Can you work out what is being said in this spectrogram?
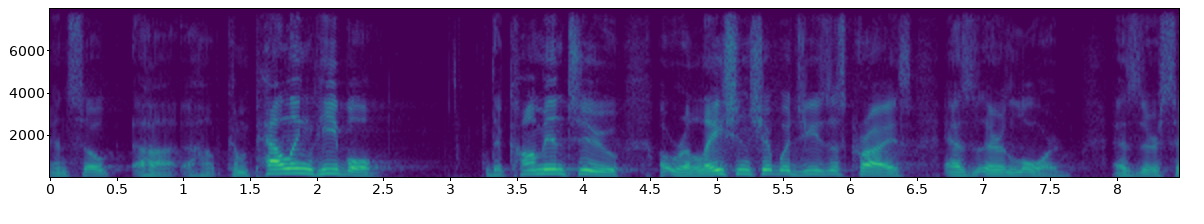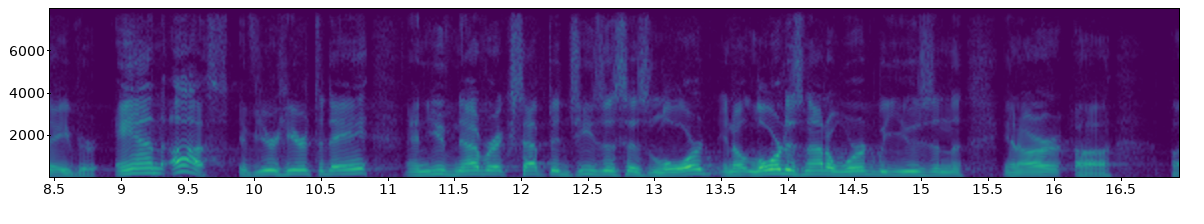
And so, uh, uh, compelling people to come into a relationship with Jesus Christ as their Lord, as their Savior, and us. If you're here today and you've never accepted Jesus as Lord, you know, Lord is not a word we use in, the, in our. Uh, uh,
